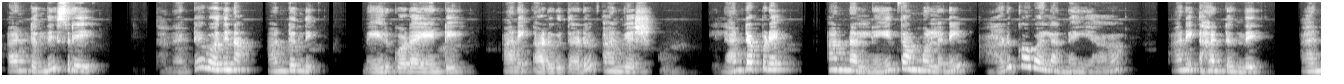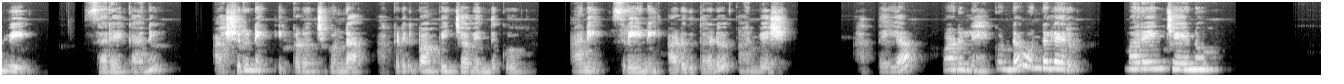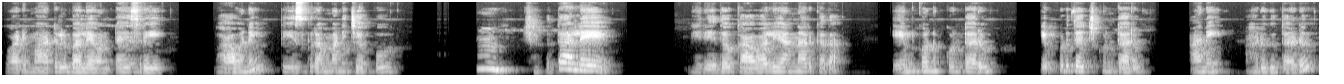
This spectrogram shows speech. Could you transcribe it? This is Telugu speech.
అంటుంది శ్రీ. తనంటే వదిన అంటుంది. మీరు కూడా ఏంటి? అని అడుగుతాడు అన్వేష్. ఇలాంటప్పుడే అన్నల్ని తమ్ముళ్ళని ఆడుకోవాలన్నయ్యా అని అంటుంది అన్వి. సరే కానీ అశ్రుని ఇక్కడుంచకుండా అక్కడికి పంపించావెందుకు? అని శ్రీని అడుగుతాడు అన్వేష్. అత్తయ్య వాడు లేకుండా ఉండలేరు. మరేం చేయను? వాడి మాటలు భలే ఉంటాయి శ్రీ. భావని తీసుకురమ్మని చెప్పు. చెబుతాలే. మీరేదో కావాలి అన్నారు కదా. ఏం కొనుక్కుంటారు? ఎప్పుడు తెచ్చుకుంటారు? అని అడుగుతాడు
